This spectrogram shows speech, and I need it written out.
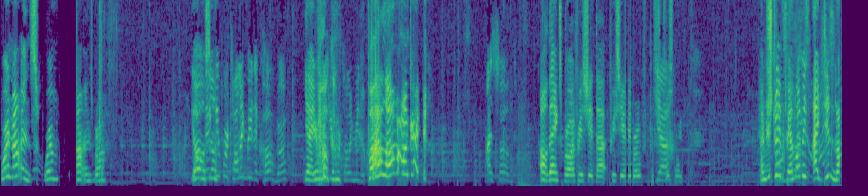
We're in mountains. We're in mountains, bro. Yo, Thank so you for telling me the code, bro. yeah, you're Thank you welcome. for telling me the But code. hello, monkey. I subbed. Oh, thanks, bro. I appreciate that. Appreciate it, bro. Yeah. I'm just doing fan lobbies. I did not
